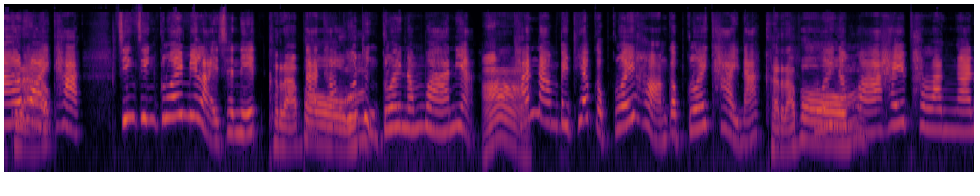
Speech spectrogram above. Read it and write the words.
อคบร่อยค่ะ จริง ๆ กล้วยมีหลายชนิดครับผมแต่ถ้าพูดถึงกล้วยน้ำว้าเนี่ยอ่าถ้านำไปเทียบกับกล้วยหอมกับกล้วยไข่นะครับผมกล้วยน้ำว้าให้พลังงาน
